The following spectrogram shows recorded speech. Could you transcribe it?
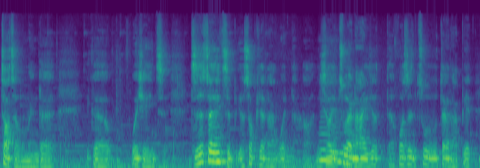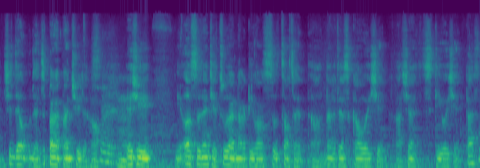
造成我们的一个危险因子。只是这因子有时候比较难问的，啊，你说你住在哪里就，就或是住在哪边，现在人是搬来搬去的，哈，也许。你二十年前住在那个地方是造成啊，那个地方是高危险啊，现在是低危险。但是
